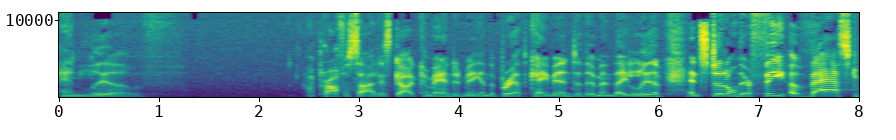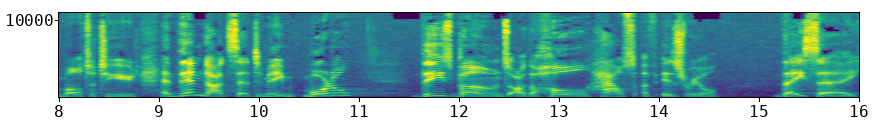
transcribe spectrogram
and live. I prophesied as God commanded me, and the breath came into them, and they lived and stood on their feet, a vast multitude. And then God said to me, Mortal, these bones are the whole house of Israel. They say,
